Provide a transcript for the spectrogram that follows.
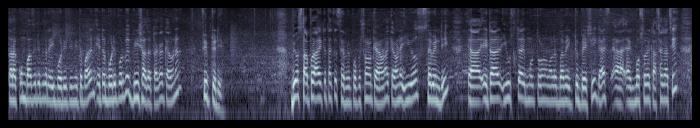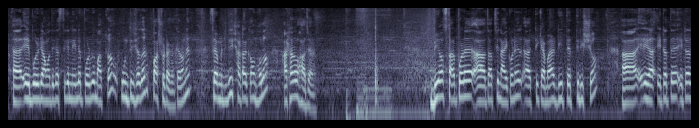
তারা কম বাজেটের ভিতরে এই বডিটি নিতে পারেন। এটার বডি পড়বে বিশ হাজার টাকা কারণের ফিফটি ডি বিওস তারপর আরেকটা থাকছে সেভেন প্রফেশনাল ক্যারোনা কেননা ইউএস সেভেন ডি এটার ইউজটা তুলনামূলকভাবে একটু বেশি গ্যাস এক বছরের কাছাকাছি। এই বইটি আমাদের কাছ থেকে নিলে পড়বে মাত্র উনত্রিশ হাজার পাঁচশো টাকা। কারণ সেভেন্টি ডি শাটার কাউন্ট হলো আঠারো হাজার। বিওস তারপরে যাচ্ছি নাইকনের একটি ক্যামেরা ডি তেত্রিশশো। এটাতে, এটার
